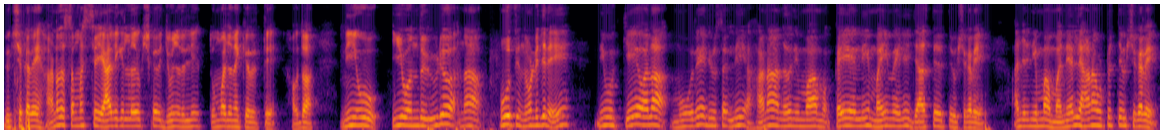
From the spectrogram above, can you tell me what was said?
ವೀಕ್ಷಕರೇ, ಹಣದ ಸಮಸ್ಯೆ ಯಾರಿಗೆಲ್ಲ ವೀಕ್ಷಕರ, ಜೀವನದಲ್ಲಿ ತುಂಬ ಜನಕ್ಕೆ ಇರುತ್ತೆ. ಹೌದಾ? ನೀವು ಈ ಒಂದು ವಿಡಿಯೋನ ಪೂರ್ತಿ ನೋಡಿದರೆ ನೀವು ಕೇವಲ ಮೂರೇ ದಿವಸದಲ್ಲಿ ಹಣ ಅನ್ನೋದು ನಿಮ್ಮ ಕೈಯಲ್ಲಿ, ಮೈ ಮೇಲೆ ಜಾಸ್ತಿ ಇರುತ್ತೆ ವೀಕ್ಷಕರೇ. ಅಂದರೆ ನಿಮ್ಮ ಮನೆಯಲ್ಲಿ ಹಣ ಹುಟ್ಟುತ್ತೆ ವೀಕ್ಷಕರೇ.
